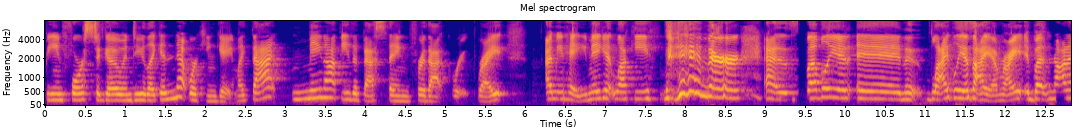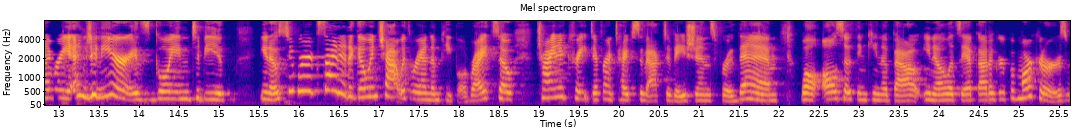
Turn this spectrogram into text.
being forced to go and do like a networking game. Like that may not be the best thing for that group right? I mean, hey, you may get lucky and they're as bubbly and, and, lively as I am, right? But not every engineer is going to be, you know, super excited to go and chat with random people, right? So trying to create different types of activations for them while also thinking about, you know, let's say I've got a group of marketers.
